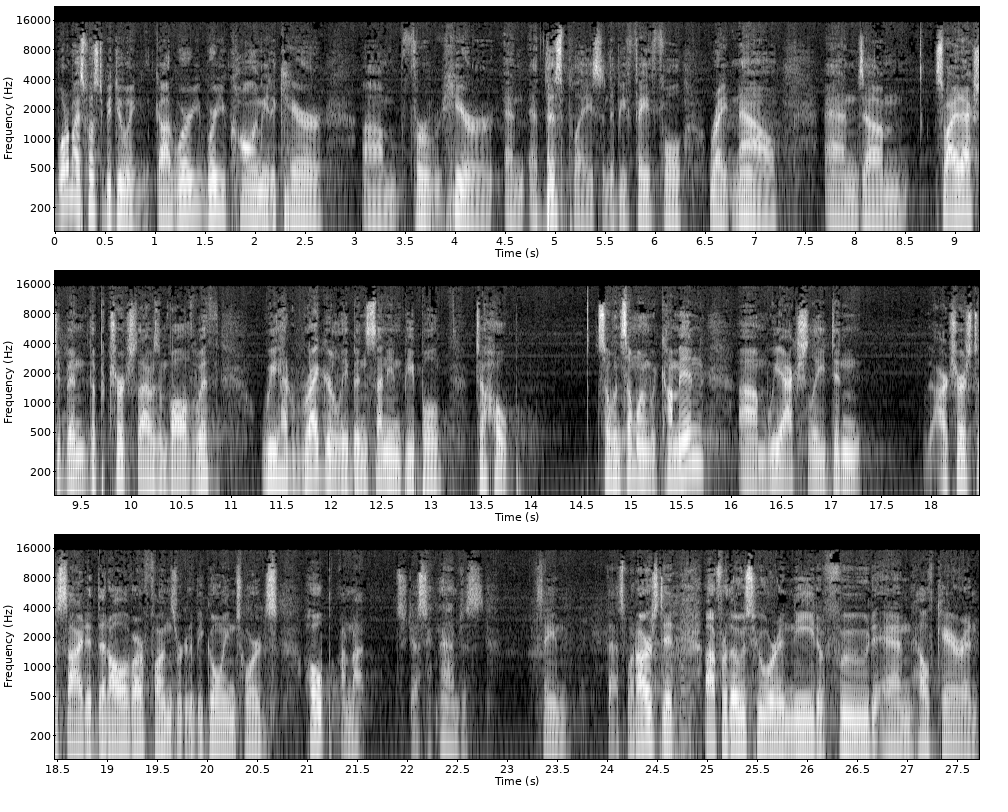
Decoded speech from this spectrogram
What am I supposed to be doing? God, where, where are you calling me to care um, for here and at this place and to be faithful right now? And um, so I had actually been, the church that I was involved with, we had regularly been sending people to Hope. So when someone would come in, um, we actually didn't, our church decided that all of our funds were going to be going towards Hope. I'm not suggesting that, I'm just saying that's what ours did uh-huh. uh, for those who were in need of food and health care and,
